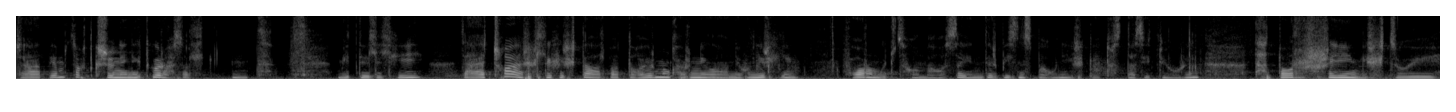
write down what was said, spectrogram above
За Бямцогт гишүүний нэгдүгээр асуултанд мэдээлэл хий. За аж ахуй эрхлэх хэрэгтэй холбоотой 2021 оны хүний эрхийн форум гэж зохион байгуулсан. Энэ дээр бизнес ба хүний эрх гэдэг тусдаа сэдвийн хүрээнд татварын эрх зүй,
